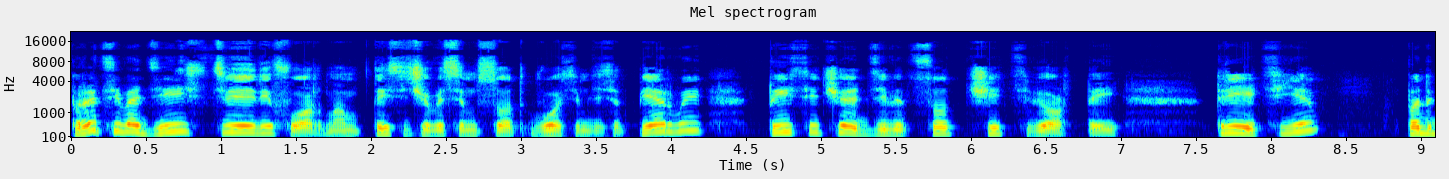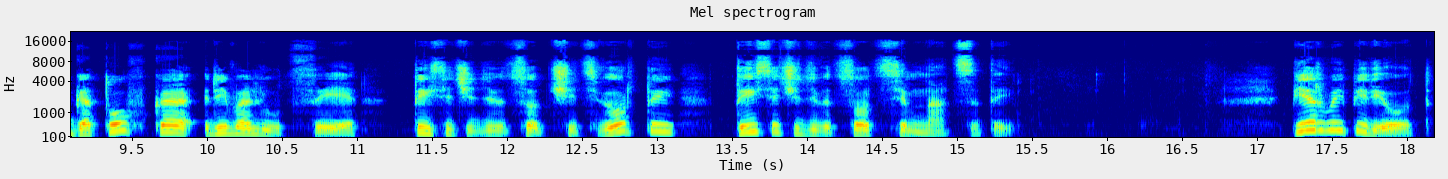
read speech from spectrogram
Противодействие реформам 1881-1904. Третье. Подготовка революции 1904-1917. Первый период.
